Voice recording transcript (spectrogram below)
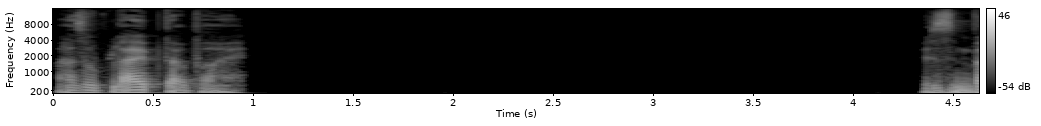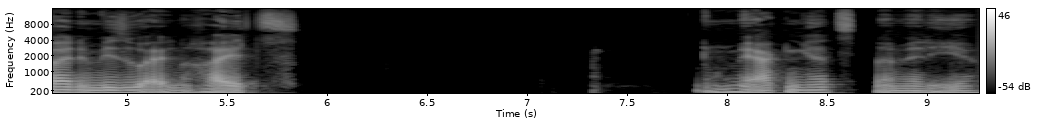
Also bleib dabei. Wir sind bei dem visuellen Reiz und merken jetzt, wenn wir die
